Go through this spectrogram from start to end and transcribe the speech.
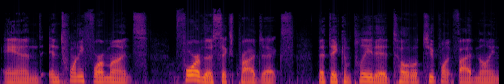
And in 24 months, four of those six projects that they completed totaled $2.5 million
